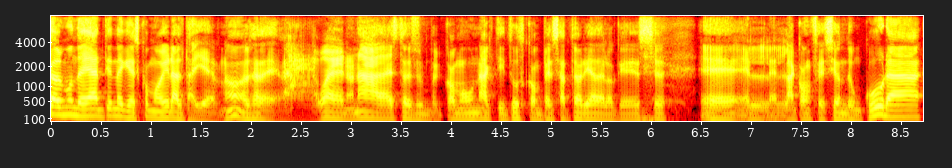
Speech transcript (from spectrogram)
Todo el mundo ya entiende que es como ir al taller, ¿no? O sea, de, "Ah, bueno, nada, esto es como una actitud compensatoria de lo que es eh, el- la confesión de un cura.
